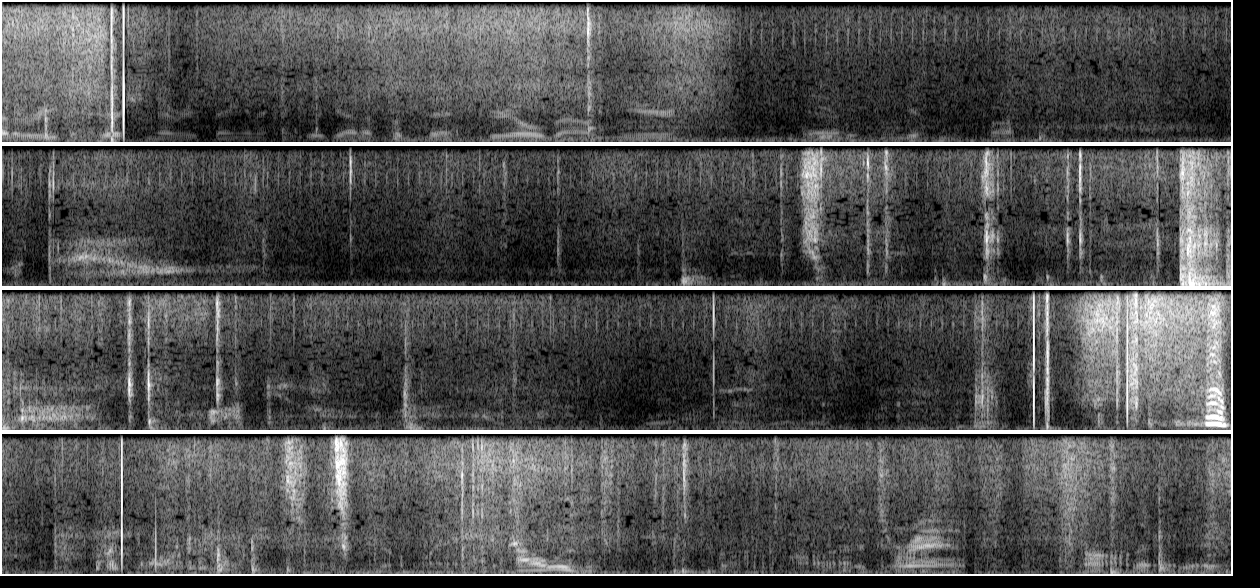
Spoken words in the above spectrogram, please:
We gotta reposition everything, and I think we gotta put that drill down here. Yeah, we can get the truck. What the hell? How is it? Oh, it's ramp. Oh, there it is.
